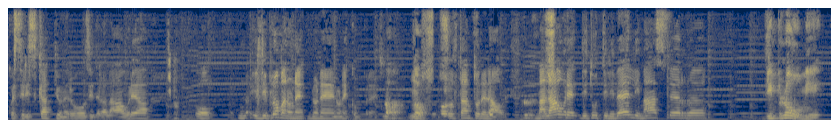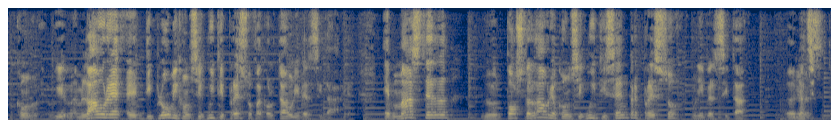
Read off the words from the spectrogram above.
questi riscatti onerosi della laurea, o, il diploma non è, non è, non è compreso, no, no. soltanto le lauree, ma lauree di tutti i livelli, master... Diplomi, con, lauree e diplomi conseguiti presso facoltà universitarie. E master eh, post laurea conseguiti sempre presso università, eh, università.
